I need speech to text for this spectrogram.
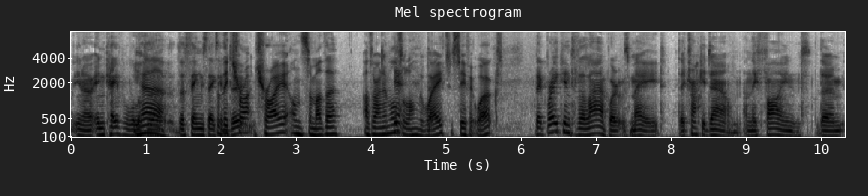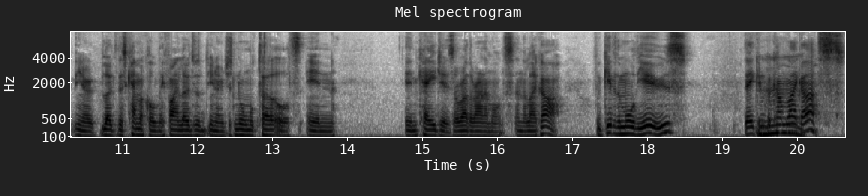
you know incapable Yeah. of the, the things they can do. So can they do. try try it on some other other animals Yeah, along the they- way to see if it works. they break into the lab where it was made. They track it down and they find the you know loads of this chemical. And they find loads of you know just normal turtles in in cages or other animals, and they're like, ah, if we give them all the ooze, they can become like us.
